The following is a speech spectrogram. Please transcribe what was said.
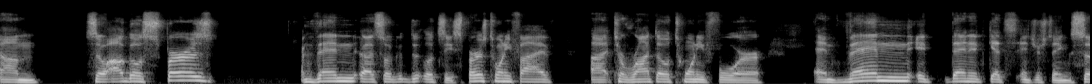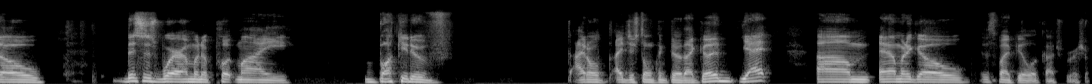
Um, so I'll go Spurs. Then uh, so let's see, Spurs twenty five, uh, Toronto twenty four, and then it then it gets interesting. So this is where I'm going to put my bucket of. I don't. I just don't think they're that good yet. Um, and I'm going to go. This might be a little controversial.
